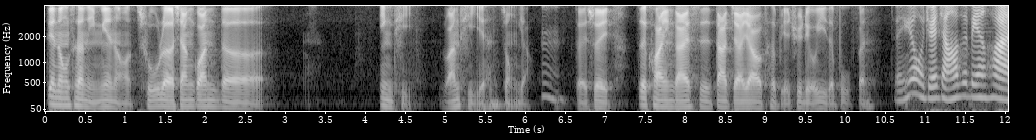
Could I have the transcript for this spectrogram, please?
电动车里面哦，除了相关的硬体、软体也很重要。嗯，对，所以这块应该是大家要特别去留意的部分。对，因为我觉得讲到这边的话，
